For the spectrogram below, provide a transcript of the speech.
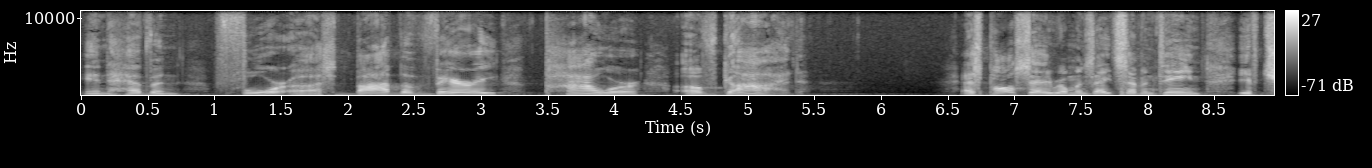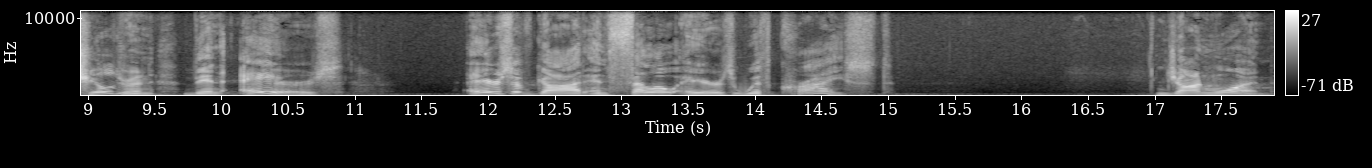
in heaven for us by the very power of God. As Paul said in Romans 8:17, if children, then heirs, heirs of God and fellow heirs with Christ. John 1,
